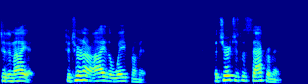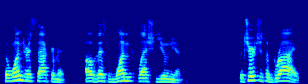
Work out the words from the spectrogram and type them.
to deny it, to turn our eyes away from it. The church is the sacrament, the wondrous sacrament of this one flesh union. The church is the bride,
